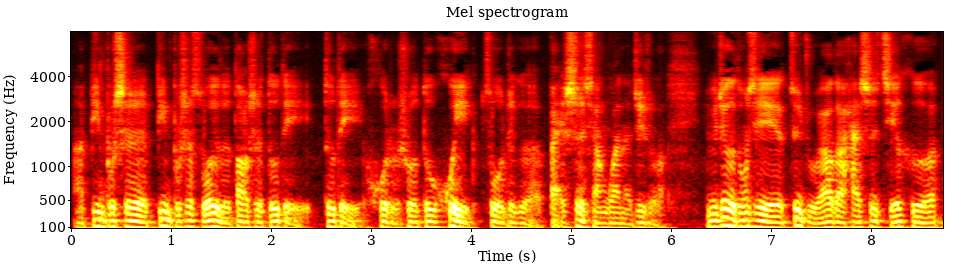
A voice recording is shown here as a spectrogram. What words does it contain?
啊，并不是并不是所有的道士都得都得或者说都会做这个百事相关的这种，因为这个东西最主要的还是结合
